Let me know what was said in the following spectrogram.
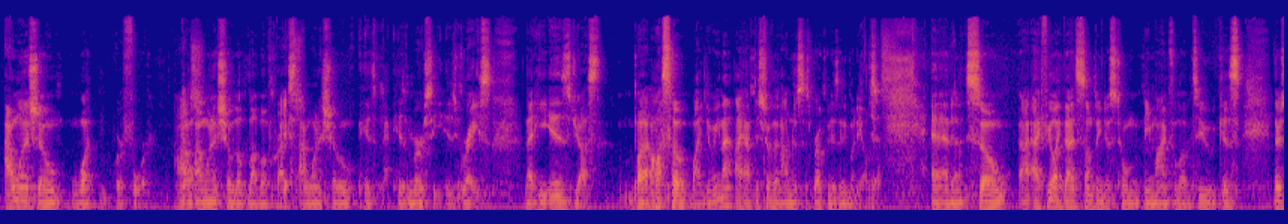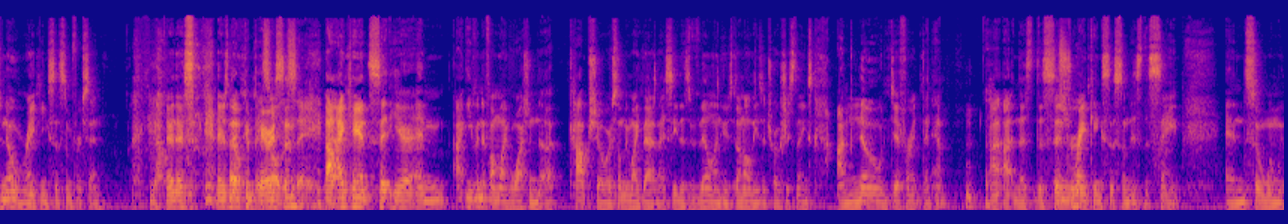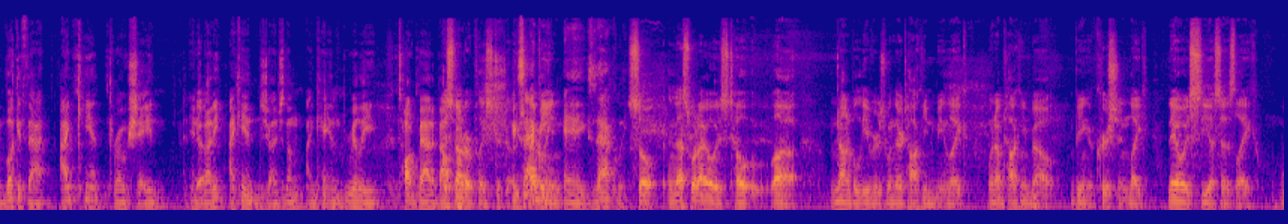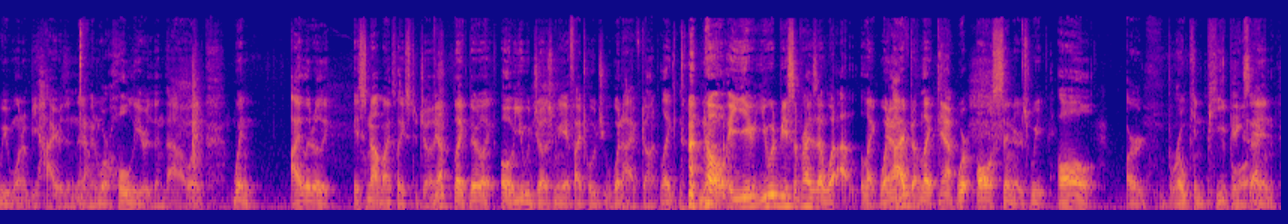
I want to show what we're for. Yes. I, I want to show the love of Christ. Yes. I want to show His His mercy, His grace, that He is just. But also by doing that, I have to show that I'm just as broken as anybody else. Yes. And Yeah. so I, I feel like that's something just to be mindful of too, because there's no ranking system for sin. No. There, there's there's no comparison. yeah. I can't sit here and I, even if I'm like watching a cop show or something like that, and I see this villain who's done all these atrocious things, I'm no different than him. I, I, the, the sin ranking system is the same, and so when we look at that, I can't throw shade at anybody. I can't judge them. I can't really talk bad about. It's them. not our place to judge. Exactly. I mean, exactly. So, and that's what I always tell uh, non-believers when they're talking to me. Like when I'm talking about being a Christian, like they always see us as like we want to be higher than them Yeah. and we're holier than thou. And when I literally, it's not my place to judge. Yeah. Like they're like, oh, you would judge me if I told you what I've done. Like, no, you you would be surprised at what I, like what Yeah. I've done. Like, Yeah. we're all sinners. We all are broken people, Exactly. and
